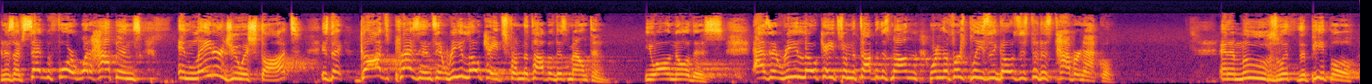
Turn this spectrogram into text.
And as I've said before, what happens in later Jewish thought is that God's presence, it relocates from the top of this mountain. You all know this. As it relocates from the top of this mountain, one of the first places it goes is to this tabernacle. And it moves with the people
